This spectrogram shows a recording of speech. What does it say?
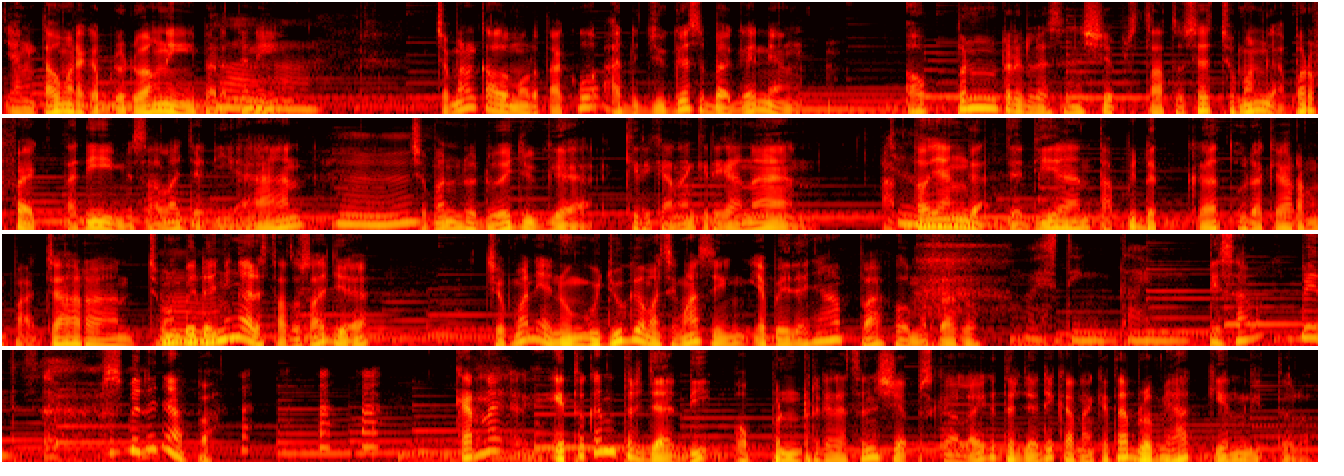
yang tahu mereka berdua doang nih berarti nih. Heeh. Cuman kalau menurut aku ada juga sebagian yang open relationship statusnya cuman nggak perfect. Tadi misalnya jadian, Hmm. cuman dua-duanya juga kiri kanan kiri kanan. Atau yang nggak jadian tapi deket udah kayak orang pacaran. Cuman Hmm. bedanya nggak ada status aja. Cuman ya nunggu juga masing-masing. Ya bedanya apa kalau menurut aku? Wasting time. Ya sama beda. Terus bedanya apa? Karena itu kan terjadi open relationship sekali lagi terjadi karena kita belum yakin gitu loh.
